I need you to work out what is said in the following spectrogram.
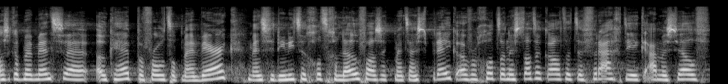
Als ik het met mensen ook heb, bijvoorbeeld op mijn werk, mensen die niet in God geloven, als ik met hen spreek over God, dan is dat ook altijd de vraag die ik aan mezelf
